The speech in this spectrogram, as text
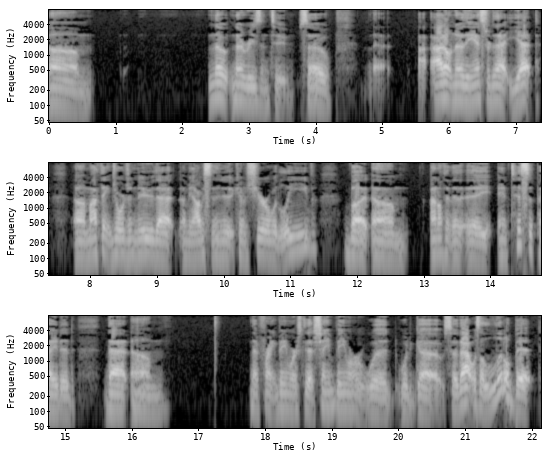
Um, no no reason to. So I, I don't know the answer to that yet. Um, I think Georgia knew that. I mean, obviously they knew that Kevin Sherrer would leave, but um, I don't think that they anticipated that um, that Frank Beamer, that Shane Beamer would would go. So that was a little bit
